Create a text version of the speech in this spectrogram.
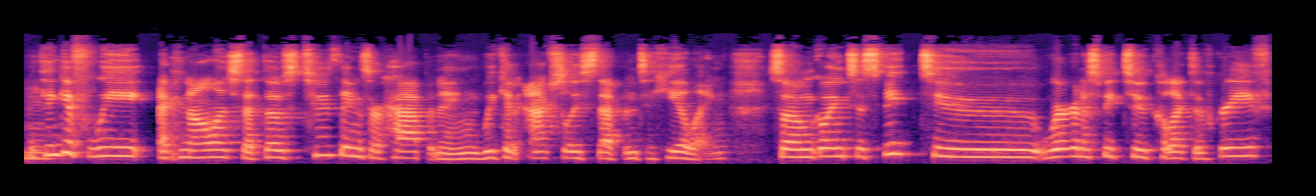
I Mm. think if we acknowledge that those two things are happening, we can actually step into healing. So I'm going to speak to we're going to speak to collective grief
